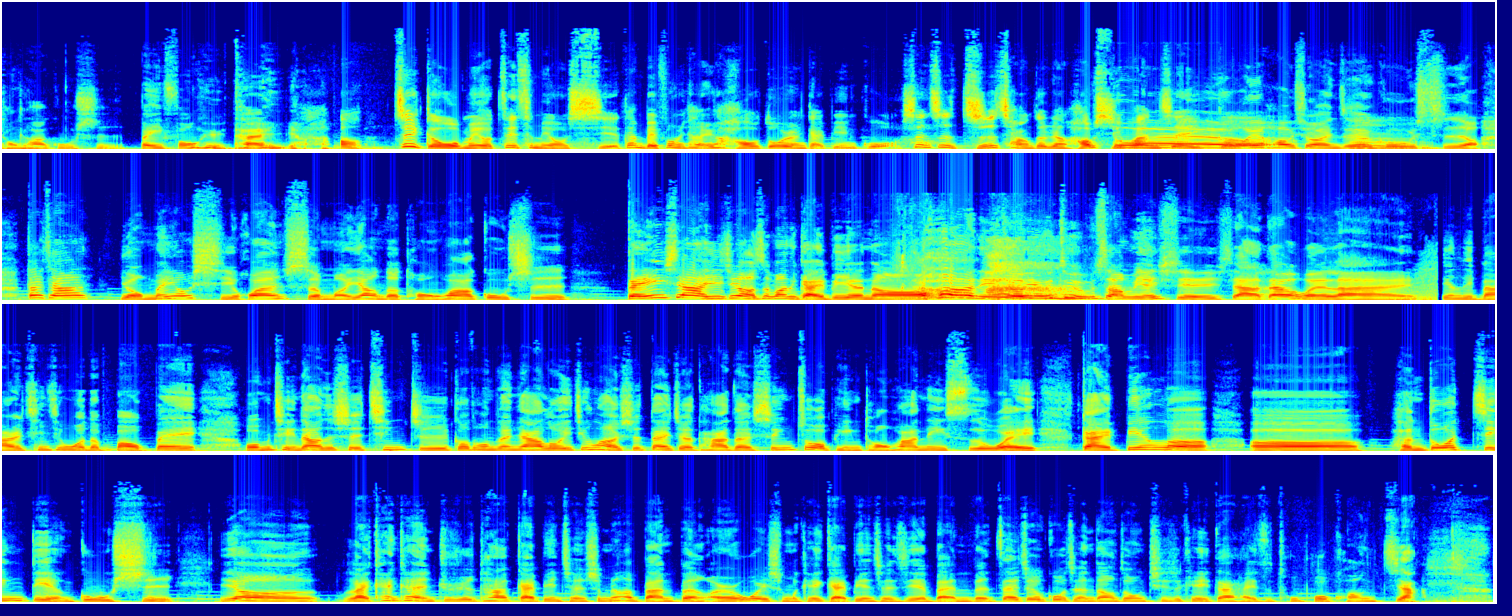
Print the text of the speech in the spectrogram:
童话故事《北风与太阳》。哦，这个我没有，这次没有写。但《北风与太阳》因为好多人改编过，甚至职场的人好喜欢这个。我也好喜欢这个故事哦。嗯、大家有没有喜欢什么样的童话故事？等一下，怡君老师帮你改编哦，你就 YouTube 上面写一下，待会回来。今天礼拜二，亲亲我的宝贝，我们请到的是亲职沟通专家罗怡君老师，带着他的新作品《童话逆思维》，改编了呃。很多经典故事，要来看看，就是它改编成什么样的版本，而为什么可以改编成这些版本？在这个过程当中，其实可以带孩子突破框架。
